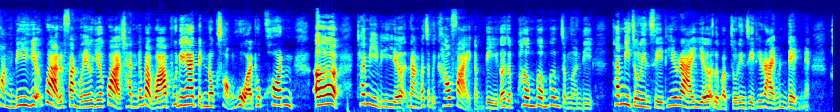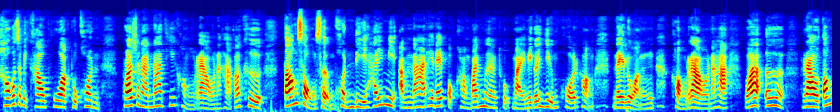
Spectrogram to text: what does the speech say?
ฝั่งดีเยอะกว่าหรือฝั่งเลวเยอะกว่าฉันก็แบบว่าพูดง่ายๆเป็นนกสองหัวทุกคน เออ ถ้ามีดีเยอะนางก็จะไปเข้าฝ่ายกับดี ก็จะเพิ่มเพิ่มเพิ่มจำนวนดี ถ้ามีจุลินทรีย์ที่ร้ายเยอะหรือแบบจุลินทรีย์ที่ร้ายมันเด่นเนี่ยเขาก็จะไปเข้าพวกทุกคน เพราะฉะนั้นหน้าที่ของเรานะคะก็คือต้องส่งเสริมคนดีให้มีอำนาจให้ได้ปกครองบ้านเมืองถูกไหมนี่ก็ยืมโค้ดของในหลวงของเรานะคะ ว่าเออเราต้อง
